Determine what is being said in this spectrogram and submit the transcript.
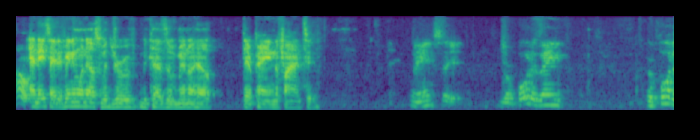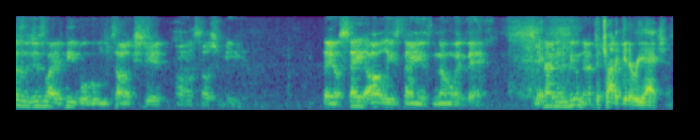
Oh. And they said if anyone else withdrew because of mental health, they're paying the fine too. Man, shit. Reporters ain't. Reporters are just like people who talk shit on social media. They'll say all these things knowing that you're not gonna do nothing. to try to get a reaction.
